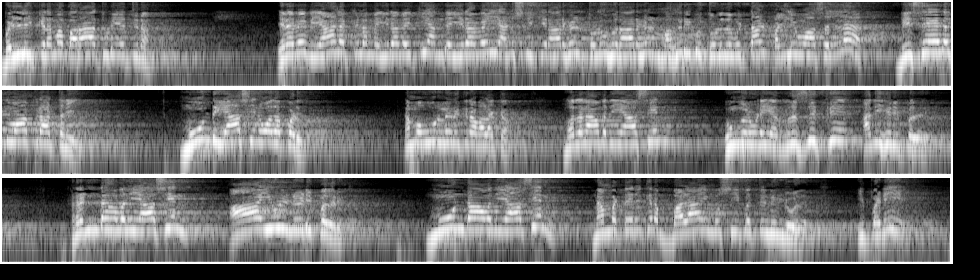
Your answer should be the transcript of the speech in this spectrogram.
வெள்ளிக்கிழமை பராத்துடைய தினம். எனவே வியாழக்கிழமை இரவைக்கு அந்த இரவை அனுஷ்டிக்கிறார்கள் தொழுகிறார்கள் மகிரிபு தொழுது விட்டால் பள்ளிவாசல்ல விசேட துவா பிரார்த்தனை. மூன்று யாசின் ஓதப்படும். நம்ம ஊர்ல இருக்கிற வழக்கம். முதலாவது யாசின் உங்களுடைய ரிசுக்கு அதிகரிப்பதற்கு. இரண்டாவது யாசின் ஆயுள் நீடிப்பதற்கு. மூன்றாவது யாசின் நம்மகிட்ட இருக்கிற பலாய் முசீபத்து நீங்குவதற்கு. இப்படி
